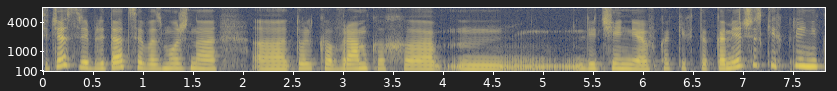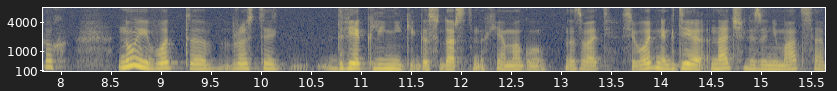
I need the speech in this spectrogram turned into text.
Сейчас реабилитация возможна э, только в рамках э, лечения в каких-то коммерческих клиниках, ну и вот э, просто две клиники государственных я могу назвать сегодня, где начали заниматься,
